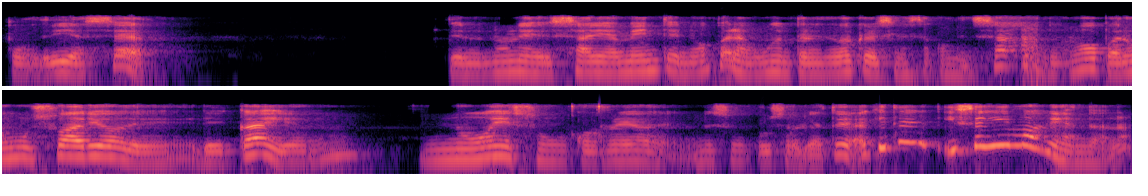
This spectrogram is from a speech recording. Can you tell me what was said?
Podría ser, pero no necesariamente, ¿no? Para un emprendedor que recién está comenzando, ¿no? Para un usuario de, de calle, ¿no? No es un correo, no es un curso obligatorio. Aquí y seguimos viendo, ¿no?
